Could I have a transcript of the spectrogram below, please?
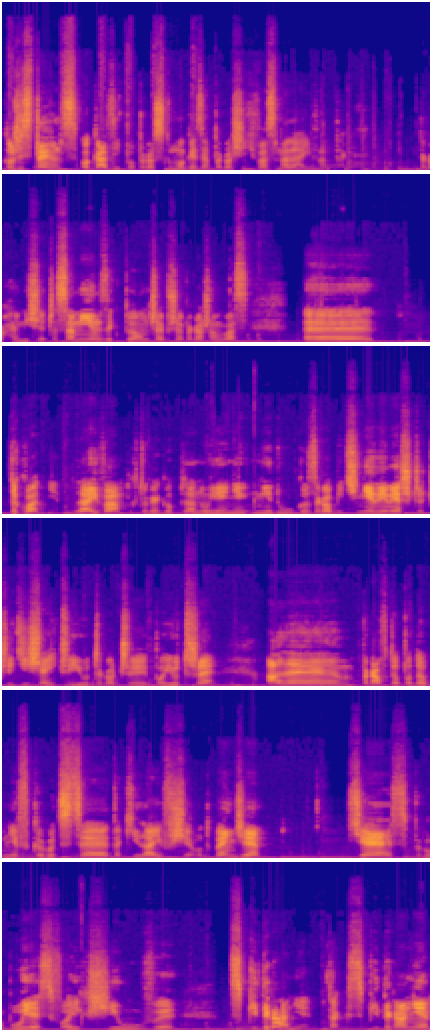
korzystając z okazji, po prostu mogę zaprosić Was na live'a. Tak. Trochę mi się czasami język plącze, przepraszam Was. E, dokładnie. Live'a, którego planuję nie, niedługo zrobić. Nie wiem jeszcze, czy dzisiaj, czy jutro, czy pojutrze ale prawdopodobnie wkrótce taki live się odbędzie, gdzie spróbuję swoich sił w speedrunie. Tak, speedrunie.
